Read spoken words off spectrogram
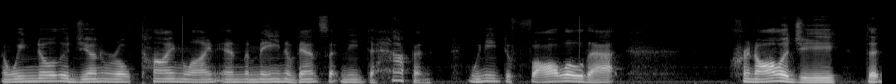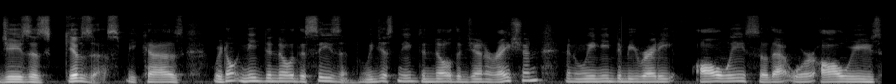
and we know the general timeline and the main events that need to happen. We need to follow that chronology that Jesus gives us because we don't need to know the season. We just need to know the generation and we need to be ready always so that we're always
